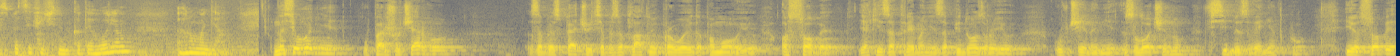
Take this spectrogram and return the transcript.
специфічним категоріям громадян. На сьогодні, у першу чергу, забезпечується безоплатною правовою допомогою особи, які затримані за підозрою у вчиненні злочину, всі без винятку, і особи,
